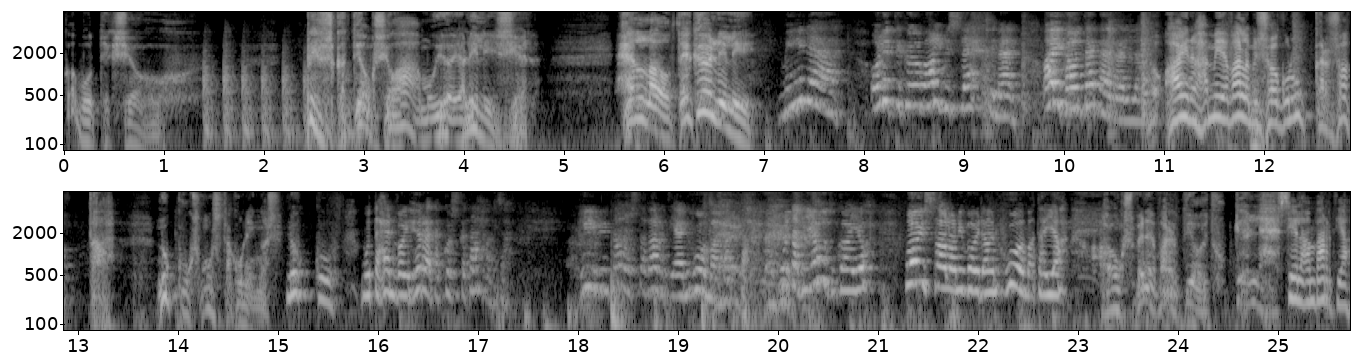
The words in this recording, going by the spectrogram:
Koputtiks jo? Pirskatti, onks jo aamuyö ja Lili siellä? Hello, tekö Lili? Minä? Oletteko jo valmis lähtemään? Aika on täpärällä. No ainahan mie valmis on, kun lukkar sottaa. Nukkuuks musta kuningas? Nukkuu, mutta hän voi herätä koska tahansa. Hiirin talosta vartijain huomaamatta, mutta joutukaa jo. Poissaoloni voidaan huomata ja... Onks vene vartioitu? Kyllä, siellä on vartija,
